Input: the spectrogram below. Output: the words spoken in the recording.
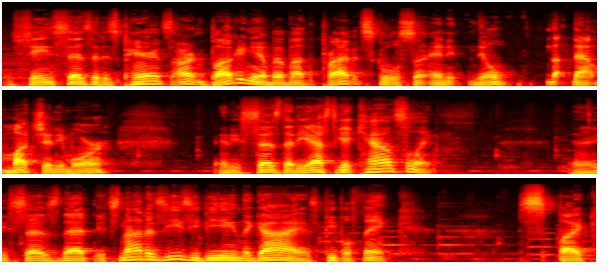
And Shane says that his parents aren't bugging him about the private school, so and you know, not that much anymore. And he says that he has to get counseling. And he says that it's not as easy being the guy as people think. Spike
